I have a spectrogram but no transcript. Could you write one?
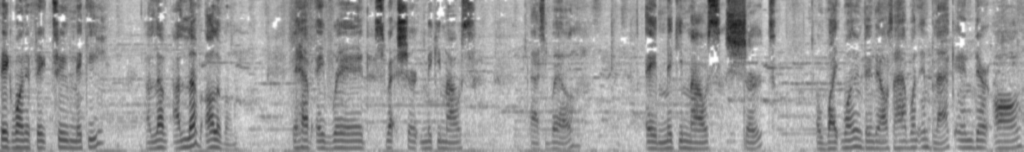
Fig one and Fig two Mickey. I love I love all of them. They have a red sweatshirt Mickey Mouse as well. A Mickey Mouse shirt, a white one, and then they also have one in black, and they're all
